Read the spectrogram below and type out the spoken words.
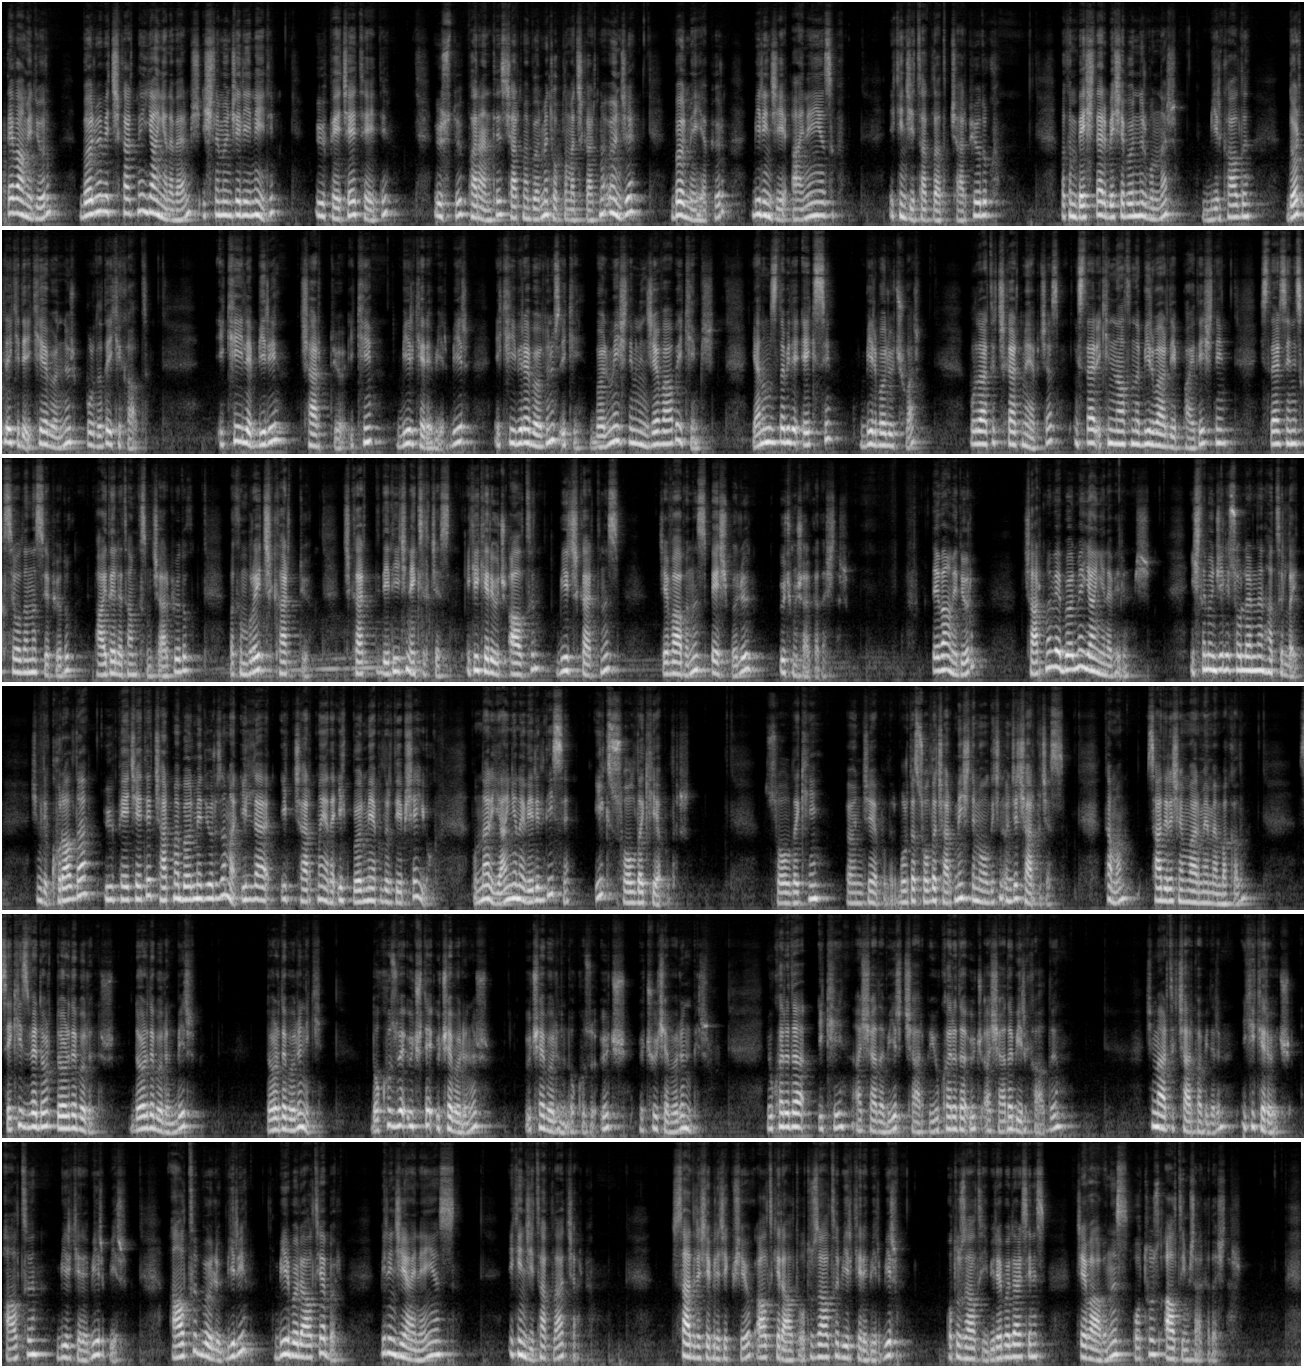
Devam ediyorum. Bölme ve çıkartmayı yan yana vermiş. İşlem önceliği neydi? UPCT idi. Üstü parantez çarpma bölme toplama çıkartma. Önce bölmeyi yapıyorum. Birinciyi aynen yazıp ikinciyi takla atıp çarpıyorduk. Bakın 5'ler 5'e bölünür bunlar. 1 kaldı. 4 ile 2 de 2'ye bölünür. Burada da 2 kaldı. 2 ile 1'i çarp diyor. 2. 1 kere 1 1. 2'yi 1'e böldünüz 2. Bölme işleminin cevabı 2'ymiş. Yanımızda bir de eksi 1 bölü 3 var. Burada artık çıkartma yapacağız. İster 2'nin altında 1 var deyip payda işleyin. İsterseniz kısa yoldan nasıl yapıyorduk? Payda ile tam kısmı çarpıyorduk. Bakın burayı çıkart diyor. Çıkart dediği için eksilteceğiz. 2 kere 3 6. 1 çıkarttınız. Cevabınız 5 bölü 3'müş arkadaşlar. Devam ediyorum. Çarpma ve bölme yan yana verilmiş. İşlem önceliği sorularından hatırlayın. Şimdi kuralda UPCT çarpma bölme diyoruz ama illa ilk çarpma ya da ilk bölme yapılır diye bir şey yok. Bunlar yan yana verildiyse ilk soldaki yapılır. Soldaki önce yapılır. Burada solda çarpma işlemi olduğu için önce çarpacağız. Tamam. Sadeleşen var mı hemen bakalım. 8 ve 4 4'e bölünür. 4'e bölün 1. 4'e bölün 2. 9 ve 3 de 3'e bölünür. 3'e bölün 9'u 3. 3'ü 3'e bölün 1. Yukarıda 2, aşağıda 1 çarpı. Yukarıda 3, aşağıda 1 kaldı. Şimdi artık çarpabilirim. 2 kere 3, 6. 1 kere 1, 1. 6 bölü 1'i 1 bölü 6'ya böl. Birinciyi aynen yaz. İkinciyi takla çarp. Sadeleşebilecek bir şey yok. 6 kere 6, 36. 1 kere 1, 1. 36'yı 1'e bölerseniz cevabınız 36'ymış arkadaşlar.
